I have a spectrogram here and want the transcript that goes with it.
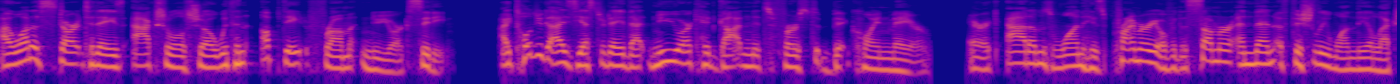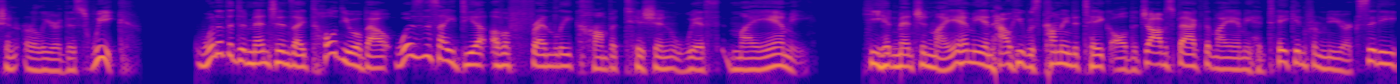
I want to start today's actual show with an update from New York City. I told you guys yesterday that New York had gotten its first Bitcoin mayor. Eric Adams won his primary over the summer and then officially won the election earlier this week. One of the dimensions I told you about was this idea of a friendly competition with Miami. He had mentioned Miami and how he was coming to take all the jobs back that Miami had taken from New York City.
